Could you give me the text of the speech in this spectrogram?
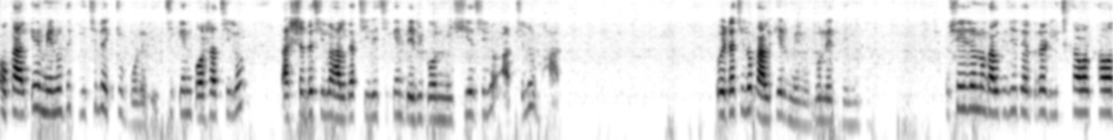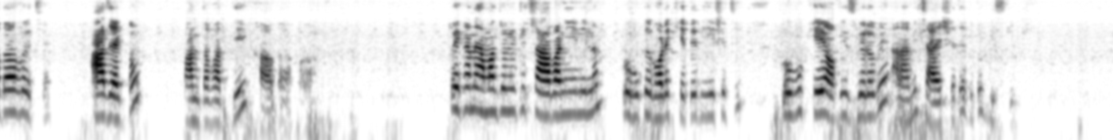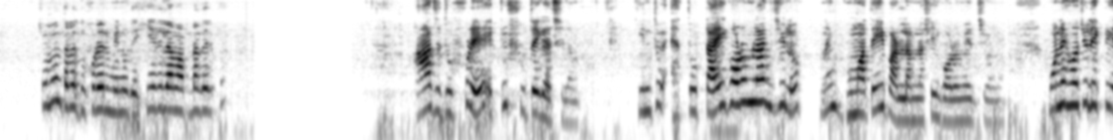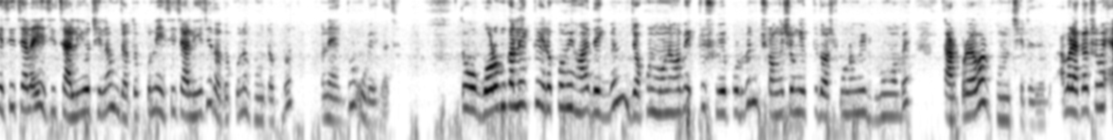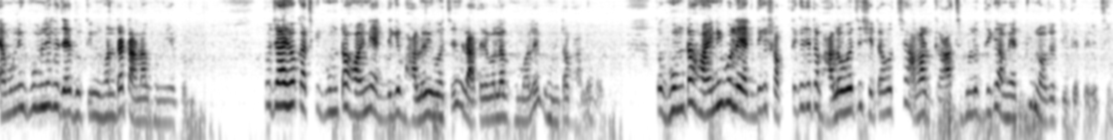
ও কালকে মেনুতে কী ছিল একটু বলে দিই। চিকেন কষা ছিল, তার সাথে ছিল হালকা চিলি চিকেন বেবিকর্ন মিশিয়ে ছিল আর ছিল ভাত। তো এটা ছিল কালকের মেনু দোলের দিনটা তো সেই জন্য কালকে যেহেতু এতটা রিচ খাবার খাওয়া দাওয়া হয়েছে, আজ একদম পান্তা ভাত দিয়েই খাওয়া দাওয়া করা। তো এখানে আমার জন্য একটু চা বানিয়ে নিলাম। প্রভুকে ঘরে খেতে দিয়ে এসেছি। প্রভু খেয়ে অফিস বেরোবে আর আমি চায়ের সাথে দুটো বিস্কিট চলুন তাহলে দুপুরের মেনু দেখিয়ে দিলাম আপনাদেরকে। আজ দুপুরে একটু শুতে গেছিলাম, কিন্তু এতটাই গরম লাগছিল মানে ঘুমাতেই পারলাম না সেই গরমের জন্য। মনে হয়েছিল একটু এসি চালাই এসি চালিয়েও ছিলাম, যতক্ষণে এসি চালিয়েছি ততক্ষণে ঘুমটা পুরো মানে একদম উড়ে গেছে। তো গরমকালে একটু এরকমই হয়, দেখবেন যখন মনে হবে একটু শুয়ে পড়বেন, সঙ্গে সঙ্গে একটু দশ পনেরো মিনিট ঘুম হবে তারপরে আবার ঘুম ছেটে যাবে। আবার এক এক সময় এমনই ঘুম লেগে যায় দু তিন ঘণ্টা টানা ঘুমিয়ে পড়ি। তো যাই হোক, আজকে ঘুমটা হয়নি, একদিকে ভালোই হয়েছে, রাতের বেলা ঘুমালে ঘুমটা ভালো হবে। তো ঘুমটা হয়নি বলে একদিকে সব থেকে যেটা ভালো হয়েছে সেটা হচ্ছে আমার গাছগুলোর দিকে আমি একটু নজর দিতে পেরেছি।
